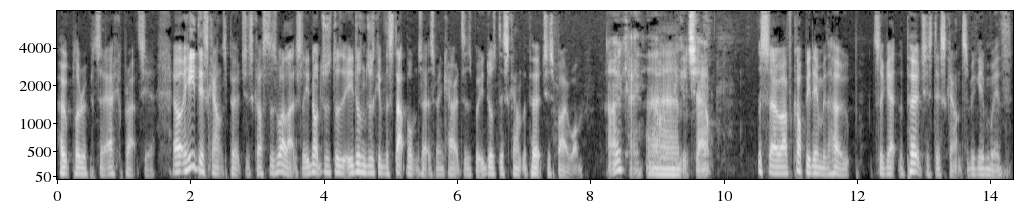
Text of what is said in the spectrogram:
Hope Pluripotent Echopraxia. Oh, he discounts purchase cost as well. Actually, not just does, he doesn't just give the stat bump to X Men characters, but he does discount the purchase by one. Okay, oh, that'd be a um, good shout. So I've copied in with Hope to get the purchase discount to begin with,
